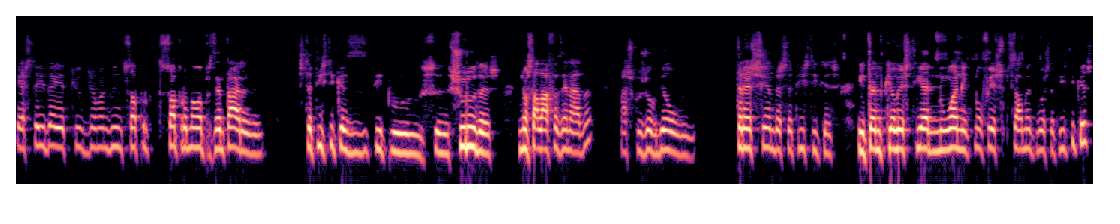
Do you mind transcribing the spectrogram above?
esta ideia de que o Draymond Green, só por, só por não apresentar eh, estatísticas tipo eh, chorudas, não está lá a fazer nada. Acho que o jogo dele transcende as estatísticas e tanto que ele este ano, num ano em que não fez especialmente boas estatísticas,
